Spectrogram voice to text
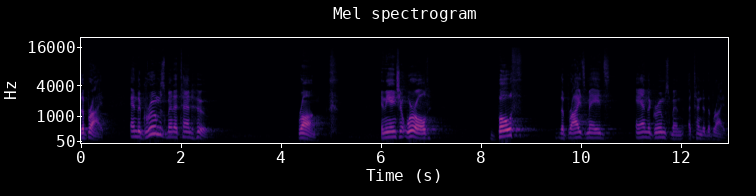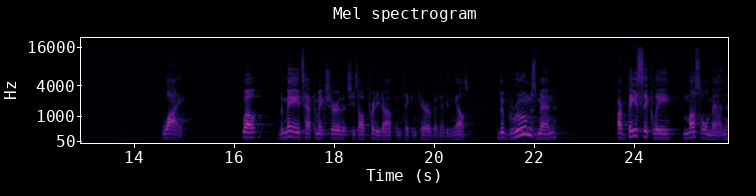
The bride. And the groomsmen attend who? Wrong. In the ancient world, both the bridesmaids and the groomsmen attended the bride. Why? Well, the maids have to make sure that she's all prettied up and taken care of and everything else. The groomsmen are basically muscle men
